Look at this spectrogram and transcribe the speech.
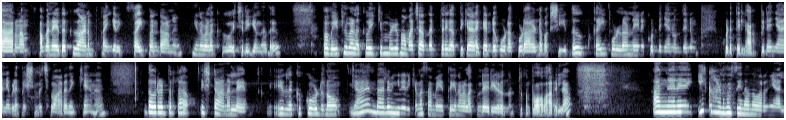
കാരണം അവനെ ഇതൊക്കെ കാണുമ്പോൾ ഭയങ്കര എക്സൈറ്റ്മെന്റ് ആണ് ഇങ്ങനെ വിളക്ക് വെച്ചിരിക്കുന്നത്. അപ്പൊ വീട്ടിൽ വിളക്ക് വെക്കുമ്പോഴും അമ്മ ചന്ദനത്തിൽ കത്തിക്കാനൊക്കെ എന്റെ കൂടെ കൂടാറുണ്ട്. പക്ഷെ ഇത് കൈ പൊള്ളണതിനെ കൊണ്ട് ഞാൻ ഒന്നിനും കൊടുത്തില്ല. പിന്നെ ഞാൻ ഇവിടെ വിഷമിച്ച് മാറി നിൽക്കുകയാണ്. അത് ഓരോരുത്തരുടെ ഇഷ്ടമാണല്ലേ ഇതിലൊക്കെ കൂടണോ? ഞാൻ എന്തായാലും ഇങ്ങനെ ഇരിക്കുന്ന സമയത്ത് ഇങ്ങനെ വിളക്കിന്റെ അരിയിലൊന്നും പോവാറില്ല. അങ്ങനെ ഈ കാണുന്ന സീൻ എന്ന് പറഞ്ഞാൽ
